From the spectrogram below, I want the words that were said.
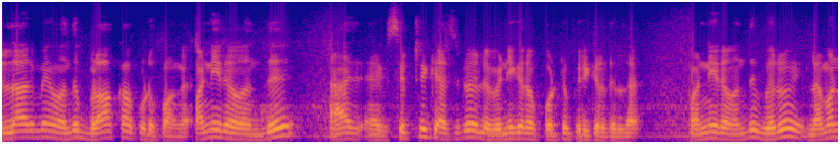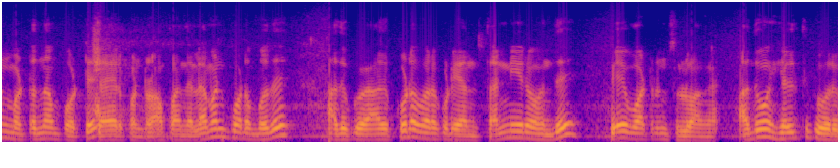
எல்லாருமே வந்து பிளாக்காக கொடுப்பாங்க. பன்னீரை வந்து சிட்ரிக் ஆசிடோ இல்லை வெனிகரை போட்டு பிரிக்கிறது இல்லை பன்னீரை வந்து வெறும் லெமன் மட்டும் தான் போட்டு தயார் பண்ணுறோம் அப்போ அந்த லெமன் போடும்போது அதுக்கு அது கூட வரக்கூடிய அந்த தண்ணீரை வந்து வே வாட்டர்னு சொல்லுவாங்க. அதுவும் ஹெல்த்துக்கு ஒரு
